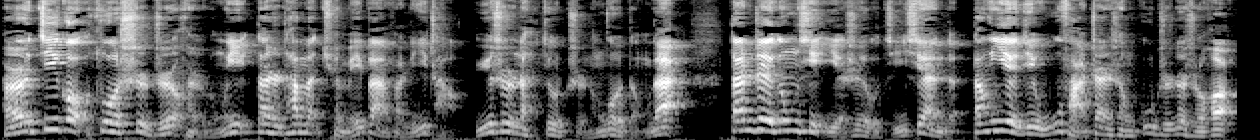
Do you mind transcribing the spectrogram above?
而机构做市值很容易，但是他们却没办法离场，于是呢，就只能够等待。但这东西也是有极限的，当业绩无法战胜估值的时候，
